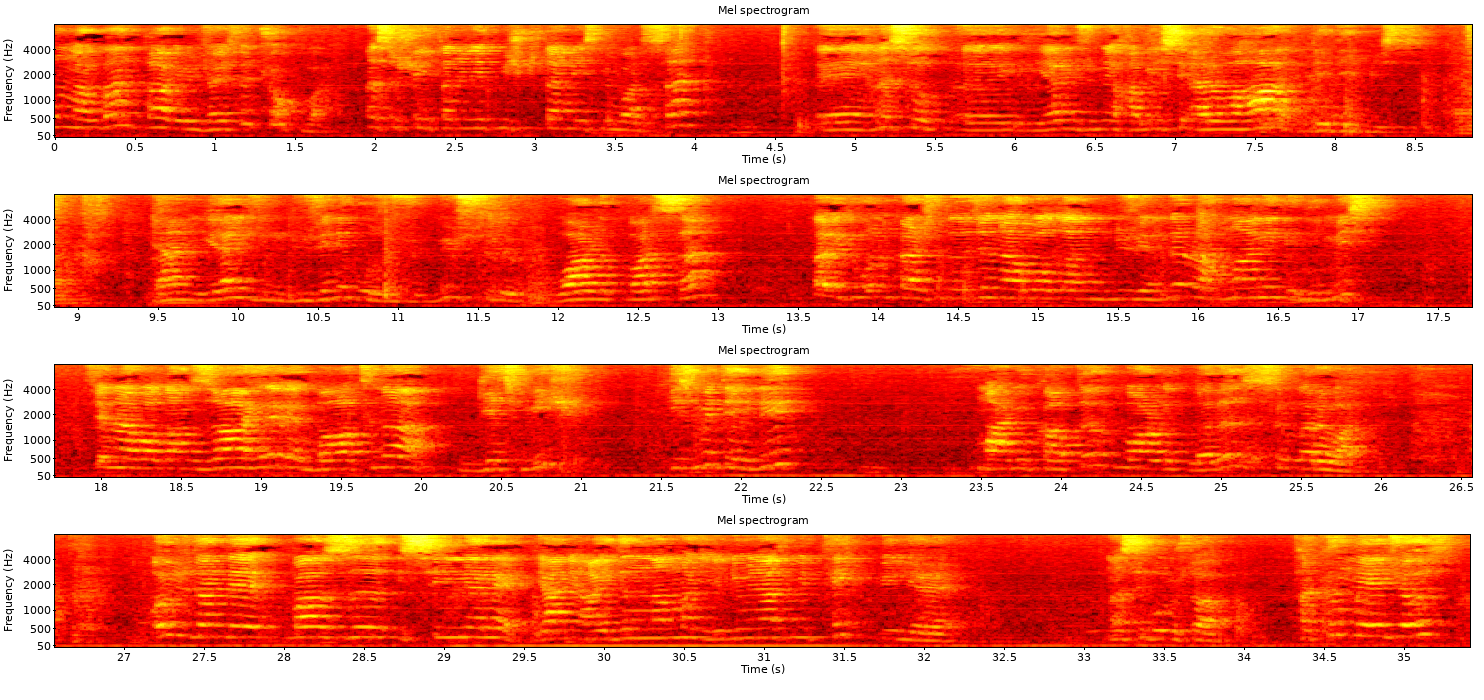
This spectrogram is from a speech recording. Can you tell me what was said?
Bunlardan tabiri caizse çok var. Nasıl şeytanın 72 tane ismi varsa, e, nasıl e, yeryüzünde habisi ervaha dediğimiz, yani yeryüzünün düzeni bozucu bir sürü varlık varsa, tabii ki bunun karşılığında Cenab-ı Allah'ın düzeninde Rahmani dediğimiz, Cenab-ı Allah'ın zahire ve batına geçmiş, hizmet ehli mahlukatı, varlıkları, sırları vardır. O yüzden de bazı isimlere yani aydınlanma gibi illuminatimi tek bir yere nasip olursa takılmayacağız.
